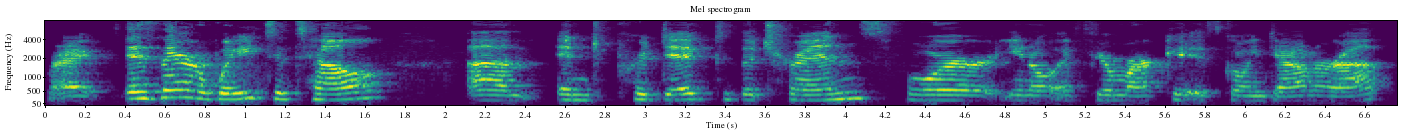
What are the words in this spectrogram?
Right. Is there a way to tell um, and predict the trends for you know if your market is going down or up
